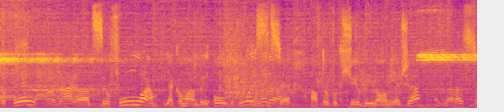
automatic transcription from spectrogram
Це фол. Це фол для команди Old Boys. Це автор поки що єдиного м'яча. Зараз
